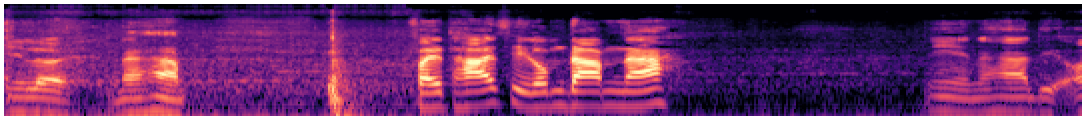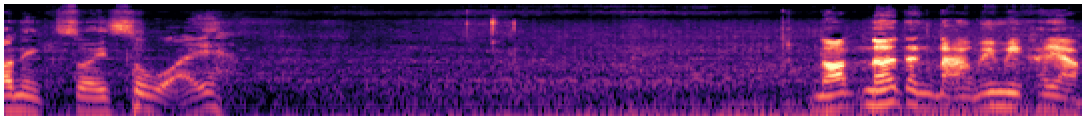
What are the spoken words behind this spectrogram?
นี่เลยนะครับ ไฟท้ายสีลมดำนะ นี่นะฮะดิออนิกสวยๆน็อตเนิร์ดต่างๆ ไม่มีขยับ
